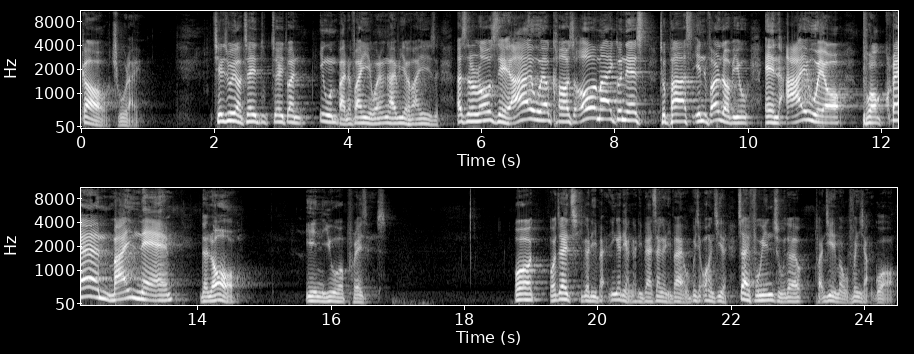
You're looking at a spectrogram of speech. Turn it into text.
告出来。”其实注意这这一段。英文版的翻译，我 NIV 的翻译是：As the Lord said, I will cause all my goodness to pass in front of you, and I will proclaim my name, the Lord, in your presence。我我在几个礼拜，应该两个礼拜、三个礼拜，我不想忘记了，在福音组的团契里面，我分享过。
